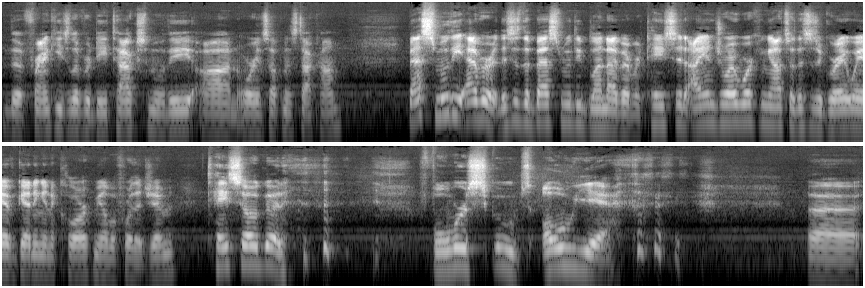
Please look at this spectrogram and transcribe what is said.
the Frankie's Liver Detox Smoothie on OrganSupplements.com. Best smoothie ever. This is the best smoothie blend I've ever tasted. I enjoy working out, so this is a great way of getting in a caloric meal before the gym. Tastes so good. Four scoops. Oh, yeah. uh, oh,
